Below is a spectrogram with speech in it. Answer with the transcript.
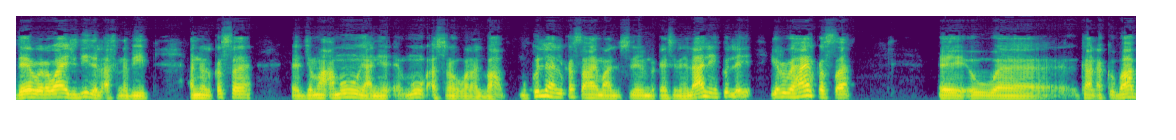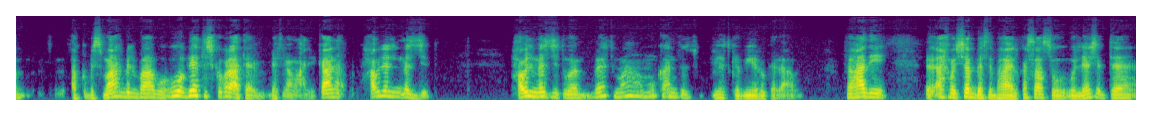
دير رواية جديدة الأخ نبيل أن القصة الجماعة مو يعني مو أسروا وراء الباب وكلها القصة هاي مال سليم بن قيس الهلالي كله يروي هاي القصة. إيه، وكان أكو باب أكو مسمار بالباب وهو بيت شكبراته بيت الإمام علي. كان حول المسجد. حول المسجد وبيت ما مو كان بيت كبير وكذا. فهذه الأخ مشبث بهاي القصص وليش أنت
